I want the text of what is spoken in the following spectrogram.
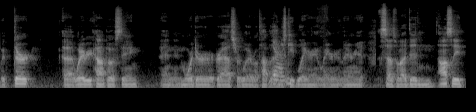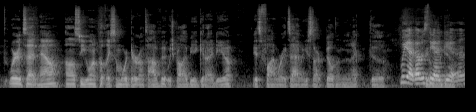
with dirt, uh, whatever you're composting, and then more dirt or grass or whatever on top of that. and just keep layering it, layering it, layering it. So that's what I did. And honestly, where it's at now, honestly, you want to put like some more dirt on top of it, which probably be a good idea. It's fine where it's at when you start building the next the Well, yeah, that was the idea.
